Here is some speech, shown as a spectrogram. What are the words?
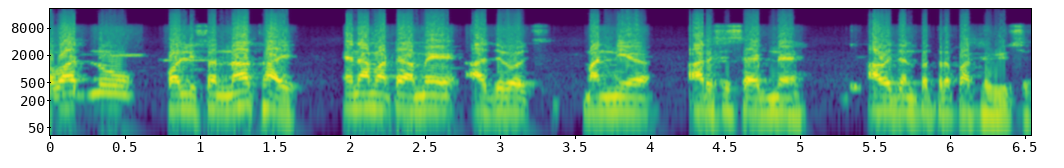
અવાજનું પોલ્યુશન ન થાય, એના માટે અમે આજરોજ માનનીય આરસી સાહેબને આવેદનપત્ર પાઠવ્યું છે.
